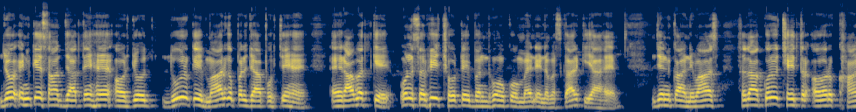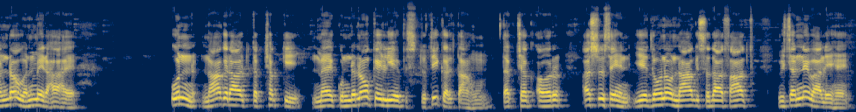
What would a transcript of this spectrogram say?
जो इनके साथ जाते हैं और जो दूर के मार्ग पर जा पहुँचे हैं, ऐरावत के उन सभी छोटे बंधुओं को मैंने नमस्कार किया है, जिनका निवास सदा कुरुक्षेत्र और खांडव वन में रहा है। उन नागराज तक्षक की मैं कुंडलों के लिए स्तुति करता हूँ। तक्षक और अश्वसेन, ये दोनों नाग सदा साथ विचरने वाले हैं।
